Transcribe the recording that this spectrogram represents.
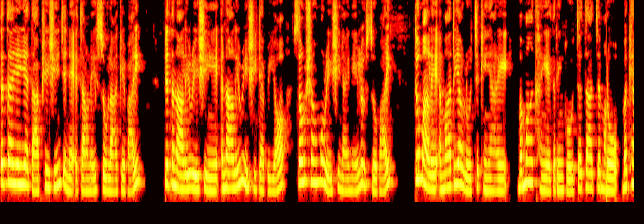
တက်တက်ရရက်သာဖြေရှင်းခြင်းတဲ့အကြောင်းလေးဆိုလာခဲ့ပါတယ်။ပြဿနာလေးတွေရှိရင်အနာလေးတွေရှိတတ်ပြီးတော့ဆုံးရှုံးမှုတွေရှိနိုင်တယ်လို့ဆိုပါတယ်။သူ့မှာလည်းအမတယောက်လိုချစ်ခင်ရတဲ့မမခိုင်ရဲ့တဲ့ရင်ကိုကြကြကြက်မလို့မခံ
